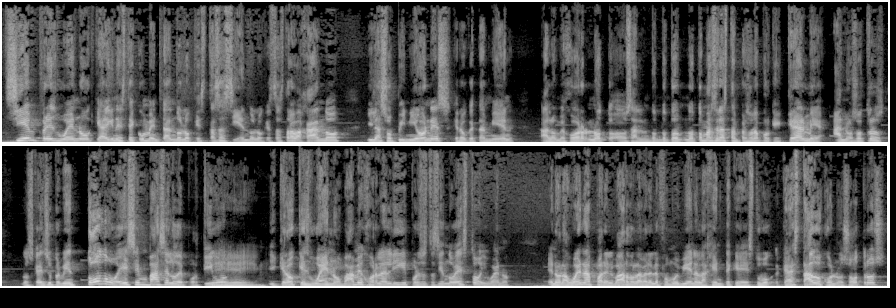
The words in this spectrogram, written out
Siempre es bueno que alguien esté comentando lo que estás haciendo, lo que estás trabajando y las opiniones. Creo que también a lo mejor no, o sea, no, no- no tomárselas tan personal porque créanme, a nosotros nos caen súper bien. Todo es en base a lo deportivo y creo que es bueno, va a mejorar la liga y por eso está haciendo esto y bueno, enhorabuena para el Bardo, la verdad le fue muy bien a la gente que estuvo, que ha estado con nosotros.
